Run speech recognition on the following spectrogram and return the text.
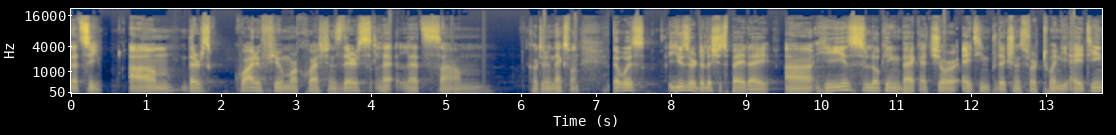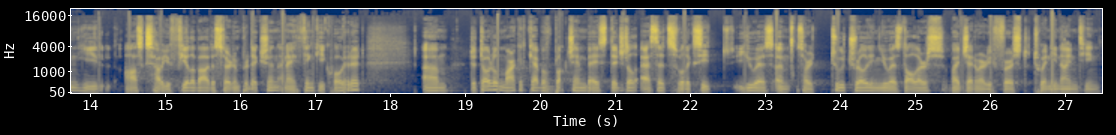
Let's see. Um, there's quite a few more questions. There's let, let's um, go to the next one. There was user Delicious Payday. Uh, he is looking back at your 18 predictions for 2018. He asks how you feel about a certain prediction, and I think he quoted it. Um, the total market cap of blockchain-based digital assets will exceed US, um, sorry, two trillion US dollars by January 1st, 2019.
